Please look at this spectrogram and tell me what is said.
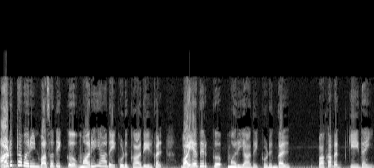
அடுத்தவரின் வசதிக்கு மரியாதை கொடுக்காதீர்கள். வயதிற்கு மரியாதை கொடுங்கள். பகவத்கீதை.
